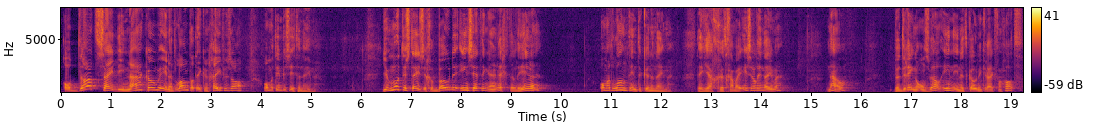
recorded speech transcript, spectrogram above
Opdat zij die nakomen in het land dat ik hun geven zal, om het in bezit te nemen. Je moet dus deze geboden, inzetting en rechten leren om het land in te kunnen nemen. Dan denk je, ja gut, gaan wij Israël innemen? Nou, we dringen ons wel in in het koninkrijk van God.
